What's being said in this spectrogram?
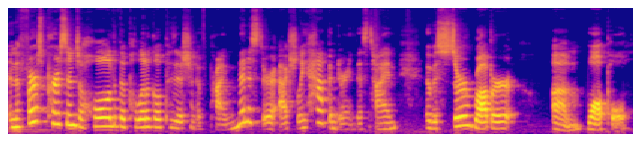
And the first person to hold the political position of prime minister actually happened during this time. It was Sir Robert um, Walpole.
